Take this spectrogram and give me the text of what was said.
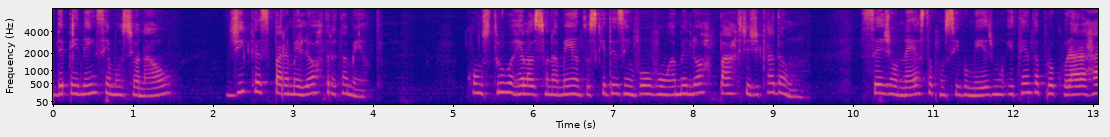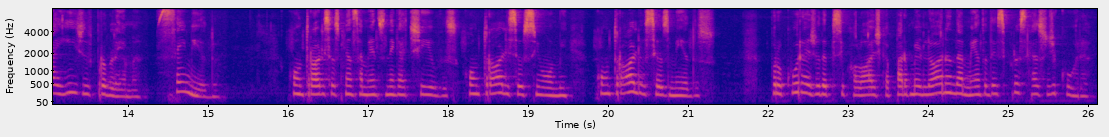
dependência emocional, dicas para melhor tratamento. Construa relacionamentos que desenvolvam a melhor parte de cada um. Seja honesto consigo mesmo e tenta procurar a raiz do problema, sem medo. Controle seus pensamentos negativos, controle seu ciúme, controle os seus medos. Procure ajuda psicológica para o melhor andamento desse processo de cura.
